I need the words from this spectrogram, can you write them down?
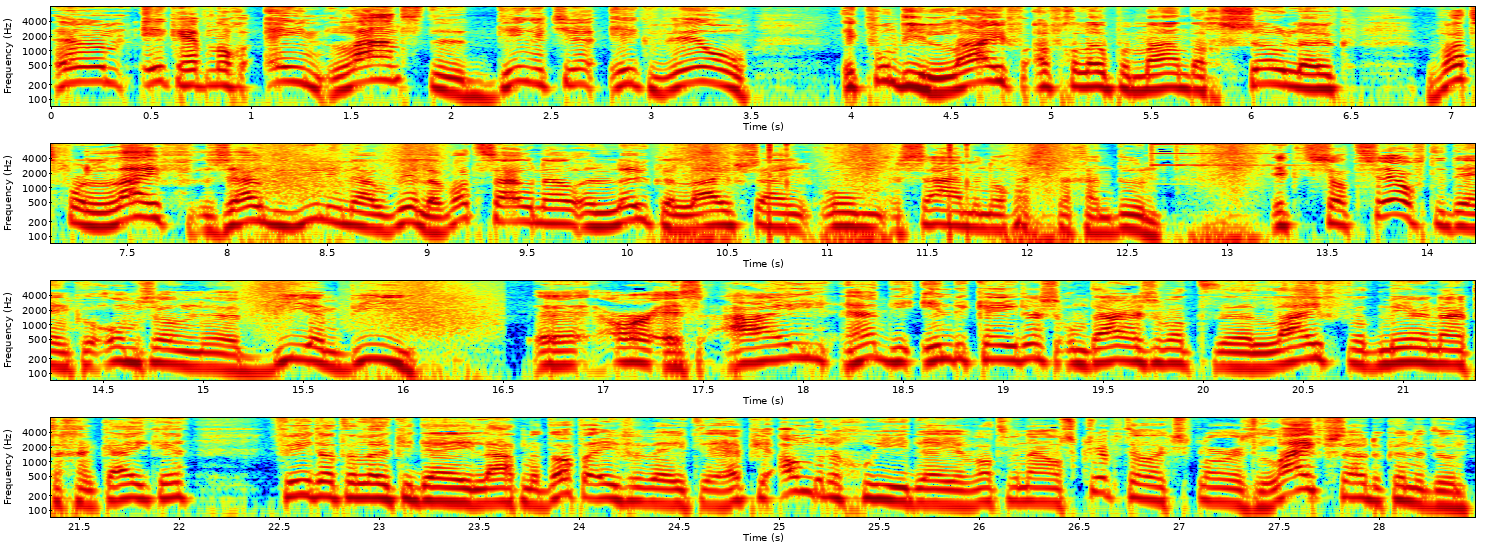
Um, ik heb nog één laatste dingetje. Ik wil ik vond die live afgelopen maandag zo leuk. Wat voor live zouden jullie nou willen? Wat zou nou een leuke live zijn om samen nog eens te gaan doen? Ik zat zelf te denken om zo'n uh, B&B uh, RSI, hè, die indicators, om daar eens wat uh, live wat meer naar te gaan kijken. Vind je dat een leuk idee? Laat me dat even weten. Heb je andere goede ideeën wat we nou als Crypto Explorers live zouden kunnen doen?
